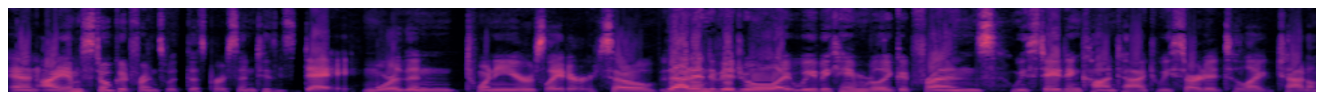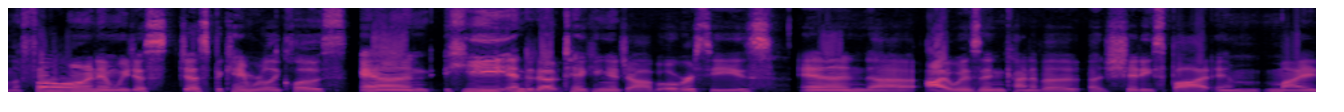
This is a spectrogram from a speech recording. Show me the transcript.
and I am still good friends with this person to this day, more than twenty years later. So that individual, like we became really good friends. We stayed in contact. We started to like chat on the phone, and we just just became really close. And he ended up taking a job overseas and uh, I was in kind of a, a shitty spot in my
